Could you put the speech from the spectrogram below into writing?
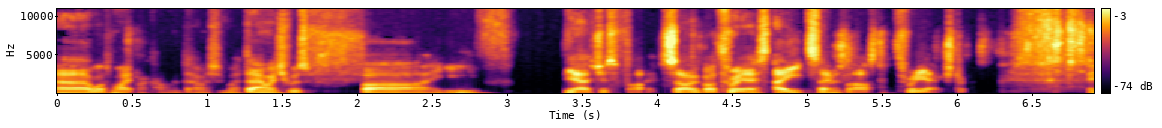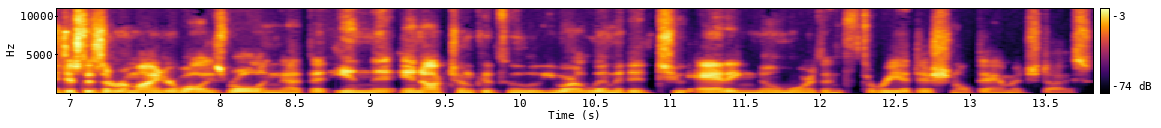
Uh, what's my I can't remember damage? My damage was five. Yeah, just five. So I got three. Eight, same as last. Three extra. And just as a reminder, while he's rolling that, that in the in Achtung Cthulhu, you are limited to adding no more than three additional damage dice.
